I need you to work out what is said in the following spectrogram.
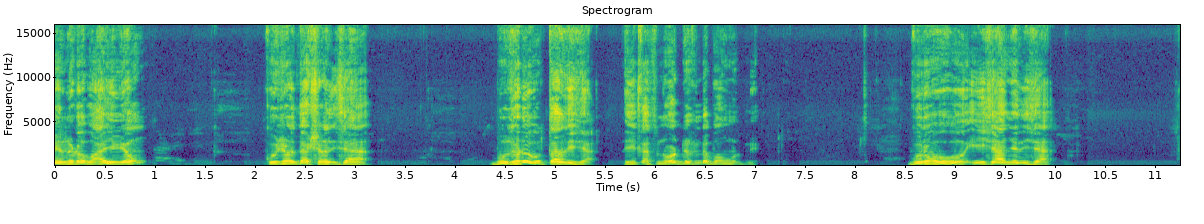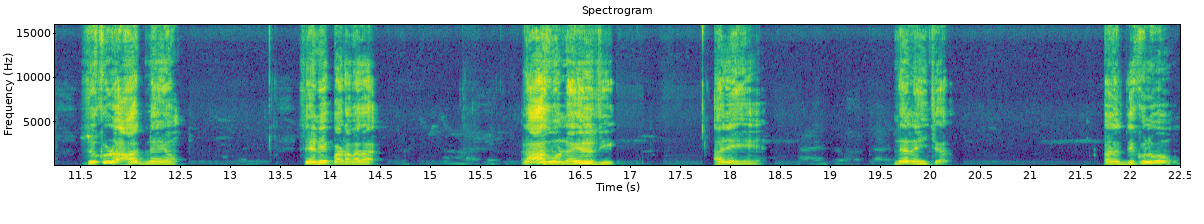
చంద్రుడు వాయువ్యం. కుజుడు దక్షిణ దిశ. బుధుడు ఉత్తర దిశ. ఇది కాస్త నోట్ చేసుకుంటే బాగుంటుంది. గురువు ఈశాన్య దిశ. శుక్రుడు ఆగ్నేయం. శని పడమర. రాహు నైరుతి అని నిర్ణయించారు. వాళ్ళ దిక్కులు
